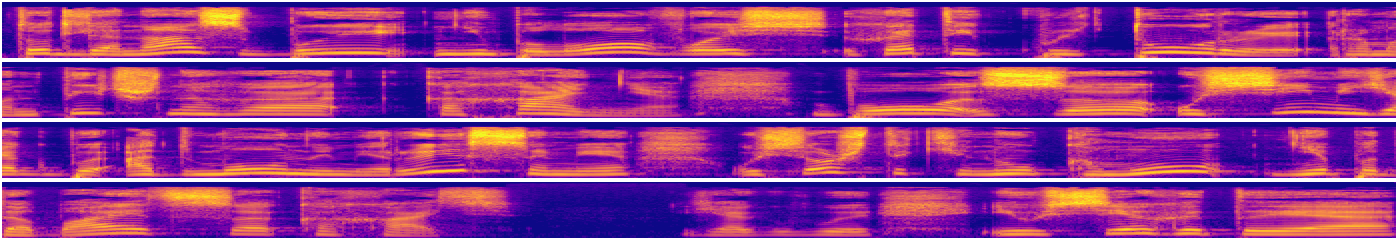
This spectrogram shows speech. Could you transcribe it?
то для нас бы не было вось гэтай культуры романтычнага кахання. Бо з усімі як бы адмоўнымі рысамі ўсё ж таки ну кому не падабаецца кахаць як бы і ўсе гэтыя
